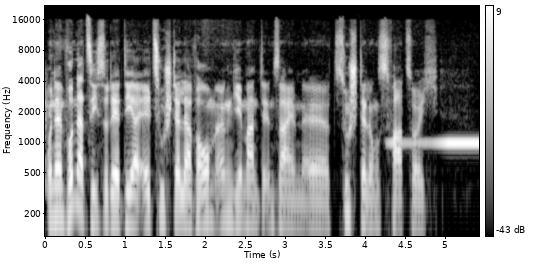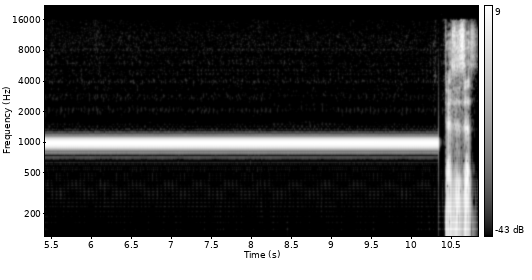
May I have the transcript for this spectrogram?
Und dann wundert sich so der DHL-Zusteller, warum irgendjemand in seinem äh, Zustellungsfahrzeug Das ist das,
